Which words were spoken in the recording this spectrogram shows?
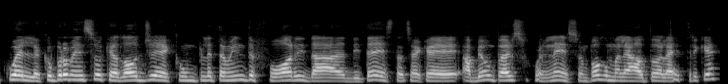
Quel compromesso che ad oggi è completamente fuori da, di testa, cioè che abbiamo perso quel nesso, un po' come le auto elettriche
